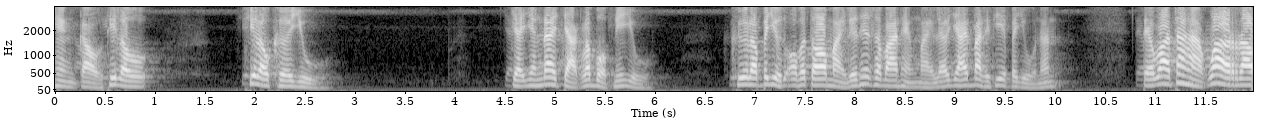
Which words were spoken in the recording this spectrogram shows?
แห่งเก่าที่เราที่เราเคยอยู่ จะยังได้จากระบบนี้อยู่ คือเราไปอยู่อบตใหม่หรือเทศบาลแห่งใหม่แล้วย้ายบ้านเลขที่ไปอยู่นั้น แต่ว่าถ้าหากว่าเรา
